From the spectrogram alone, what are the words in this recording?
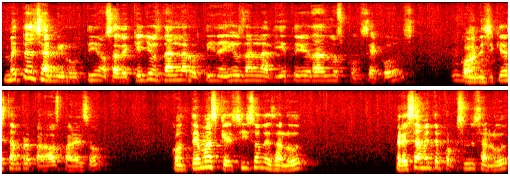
métanse a mi rutina, o sea, de que ellos dan la rutina, ellos dan la dieta, ellos dan los consejos, cuando ni siquiera están preparados para eso, con temas que sí son de salud, precisamente porque son de salud,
